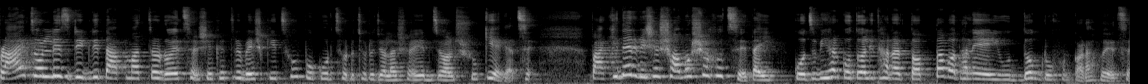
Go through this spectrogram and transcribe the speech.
প্রায় চল্লিশ ডিগ্রি তাপমাত্রা রয়েছে, সেক্ষেত্রে বেশ কিছু পুকুর ছোট ছোট জলাশয়ের জল শুকিয়ে গেছে। পাখিদের বিশেষ সমস্যা হচ্ছে, তাই কোচবিহার কোতোয়ালি থানার তত্ত্বাবধানে এই উদ্যোগ গ্রহণ করা হয়েছে।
